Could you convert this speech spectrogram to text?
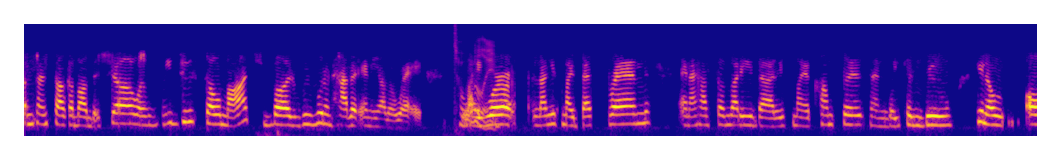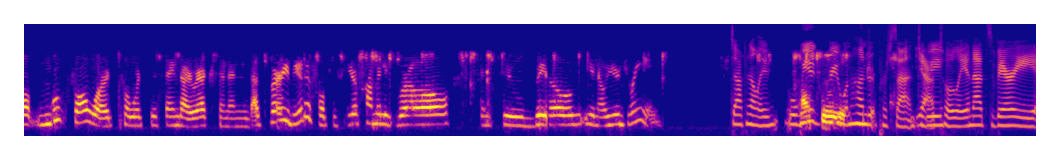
sometimes talk about the show. And we do so much, but we wouldn't have it any other way. totally Like we're Lang is my best friend, and I have somebody that is my accomplice, and we can do, you know, all move forward towards the same direction, and that's very beautiful to see your family grow and to build, you know, your dreams. Definitely. Well, we Absolutely. agree 100%. Yeah, we, totally. And that's very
